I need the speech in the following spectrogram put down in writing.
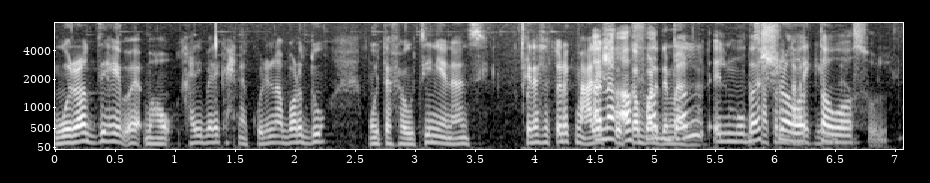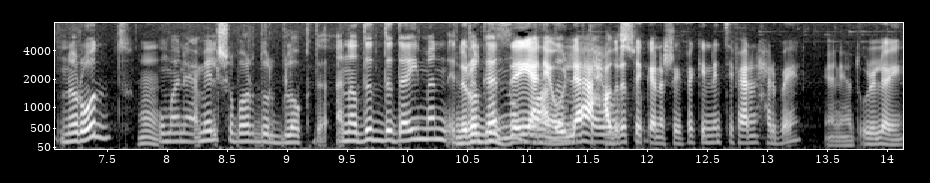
والرد هيبقى ما هو خلي بالك إحنا كلنا برضه متفاوتين يا نانسي. في ناس هتقول لك معلش أنا وتكبر دماغها. أفضل المباشرة. والتواصل. نرد مم. وما نعملش برضو ال block ده. أنا ضد دايما نرد إزاي يعني؟ أقول لها. حضرتك أنا شايفاكي إن انت فعلا حربايه يعني هتقولي لها إيه؟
